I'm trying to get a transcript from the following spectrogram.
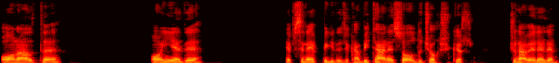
16, 17. Hepsine hep mi gidecek? Ha, bir tanesi oldu çok şükür. Şuna verelim.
